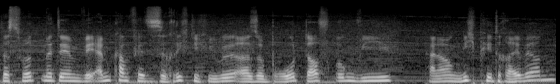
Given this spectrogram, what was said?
Das wird mit dem WM-Kampf jetzt richtig übel. Also Brot darf irgendwie, keine Ahnung, nicht P3 werden.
